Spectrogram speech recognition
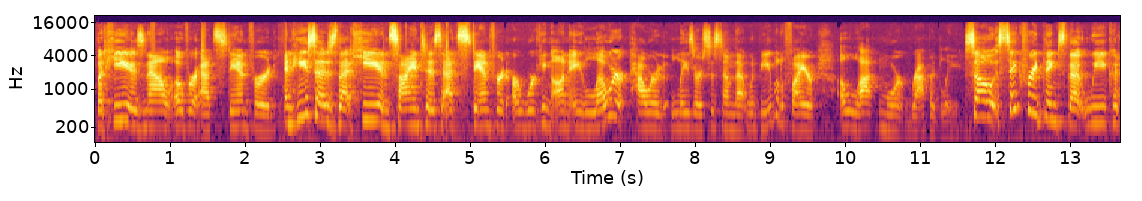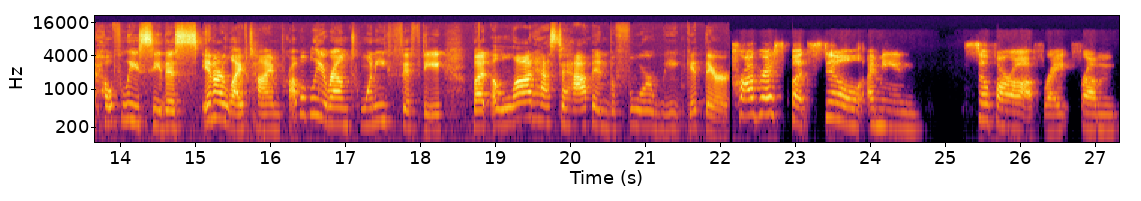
but he is now over at Stanford. And he says that he and scientists at Stanford are working on a lower powered laser system that would be able to fire a lot more rapidly. So Siegfried thinks that we could hopefully see this in our lifetime, probably around 2050, but a lot has to happen before we get there. Progress, but still, I mean, so far off, right, from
